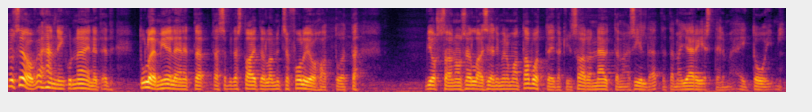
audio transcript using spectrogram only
No se on vähän niin kuin näin, että, että tulee mieleen, että tässä pitäisi taiteella nyt se foliohattu, että jossain on sellaisia nimenomaan tavoitteitakin saada näyttämään siltä, että tämä järjestelmä ei toimi.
